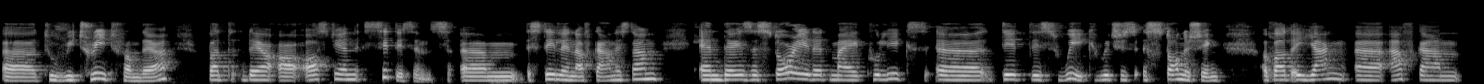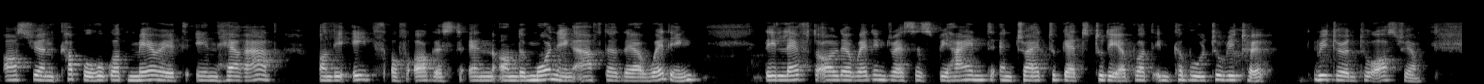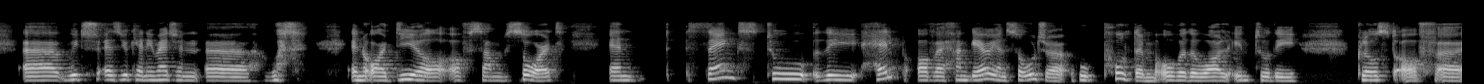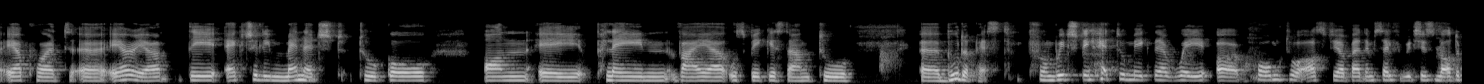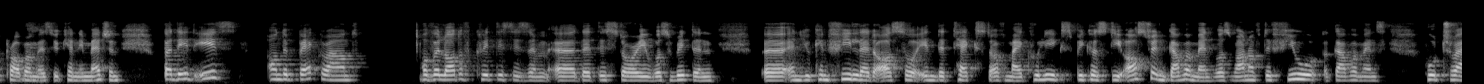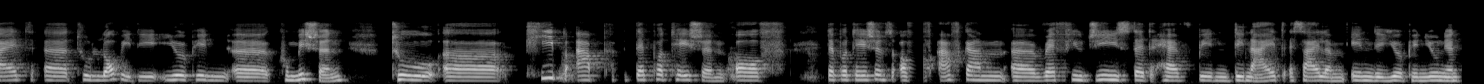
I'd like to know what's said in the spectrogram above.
uh, to retreat from there. But there are Austrian citizens um, still in Afghanistan. And there is a story that my colleagues uh, did this week, which is astonishing, about a young uh, Afghan Austrian couple who got married in Herat on the 8th of August. And on the morning after their wedding, they left all their wedding dresses behind and tried to get to the airport in Kabul to return, return to Austria, uh, which, as you can imagine, uh, was an ordeal of some sort. And thanks to the help of a Hungarian soldier who pulled them over the wall into the closed off uh, airport uh, area, they actually managed to go on a plane via Uzbekistan to uh, Budapest, from which they had to make their way uh, home to Austria by themselves, which is not a problem, as you can imagine. But it is on the background of a lot of criticism uh, that this story was written. Uh, and you can feel that also in the text of my colleagues, because the Austrian government was one of the few governments who tried uh, to lobby the European uh, Commission to uh, keep up deportation of deportations of Afghan uh, refugees that have been denied asylum in the European Union,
